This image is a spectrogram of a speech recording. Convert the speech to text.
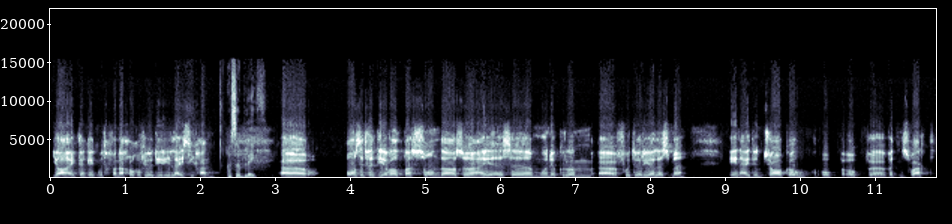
ja, ek dink ek moet vinnig gou vir jou deur die lysie gaan. Asseblief. Uh ons het vir Dewald Passon daarso. Hy is 'n monokroom uh fotorealisme en hy doen charcoal op op uh, wit en swart.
